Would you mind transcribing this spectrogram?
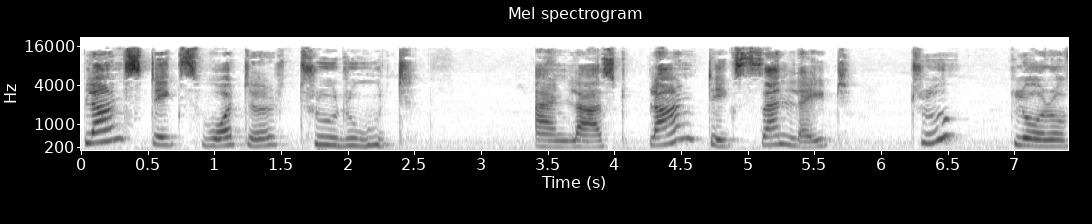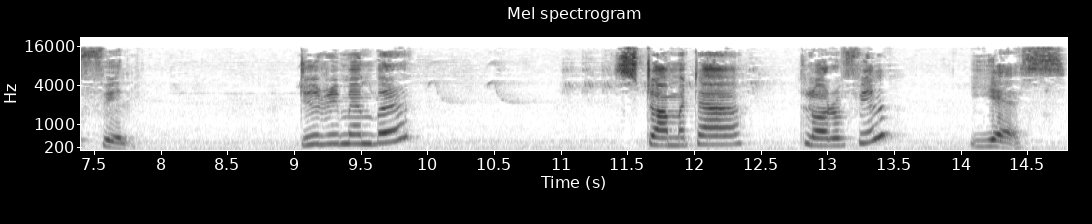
Plants takes water through root. And last plant takes sunlight through chlorophyll. Do you remember stomata chlorophyll? Yes.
